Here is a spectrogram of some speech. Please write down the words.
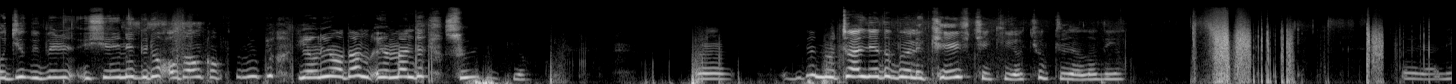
acı biberin ışığına giriyor adam kafasını yapıyor yanıyor adam hemen de suyu döküyor. Ee, bir de Nutella'da böyle keyif çekiyor çok güzel oluyor. Öyle yani.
